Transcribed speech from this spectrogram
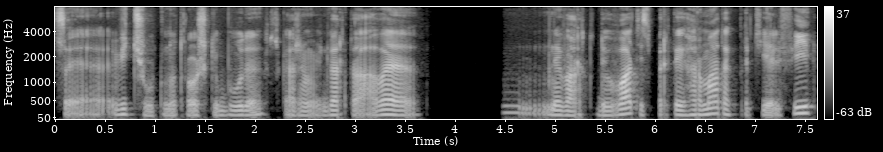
Це відчутно трошки буде, скажімо відверто, але не варто дивуватись при тих гарматах, при тій ельфі,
